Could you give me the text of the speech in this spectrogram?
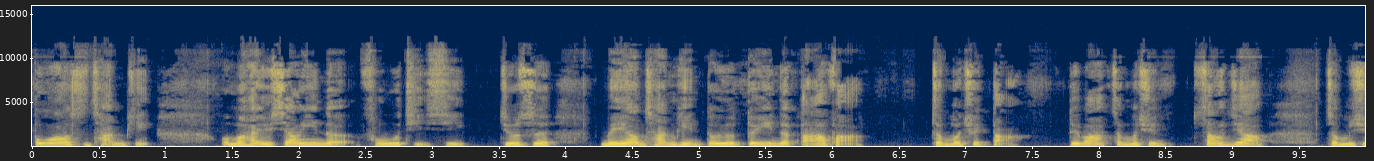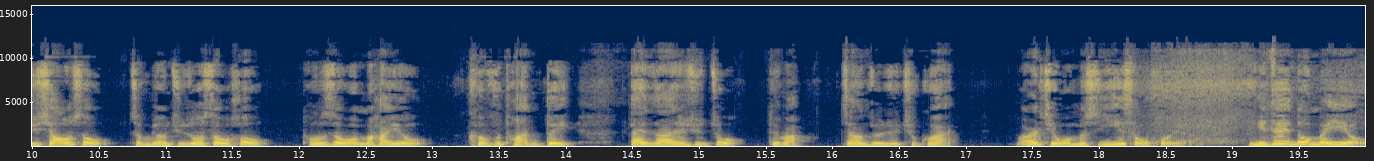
不光是产品，我们还有相应的服务体系。就是每样产品都有对应的打法，怎么去打，对吧？怎么去上架，怎么去销售，怎么样去做售后。同时，我们还有客服团队带着大家去做，对吧？这样做就去快。而且我们是一手货源，你这些都没有，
